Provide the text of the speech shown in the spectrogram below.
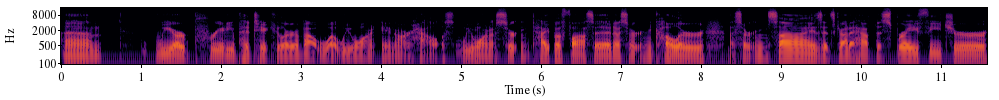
um, we are pretty particular about what we want in our house. We want a certain type of faucet, a certain color, a certain size. It's got to have the spray feature.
